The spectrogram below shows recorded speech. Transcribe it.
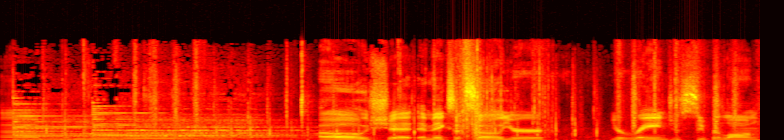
Um, oh shit! It makes it so your your range is super long.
